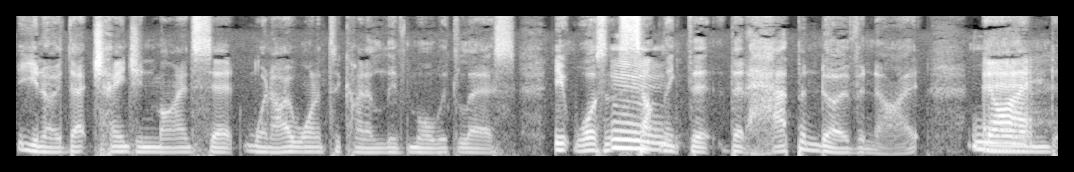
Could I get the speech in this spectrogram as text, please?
you know that change in mindset when I wanted to kind of live more with less. It wasn't mm. something that that happened overnight, no. and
